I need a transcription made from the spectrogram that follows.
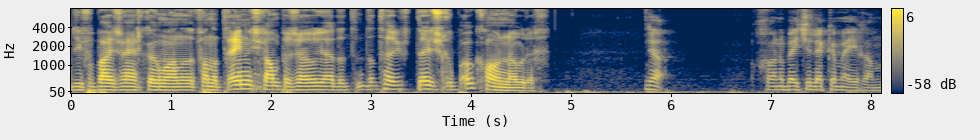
die voorbij zijn gekomen aan, van de trainingskamp en zo. Ja, dat, dat heeft deze groep ook gewoon nodig. Ja. Gewoon een beetje lekker meegaan.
